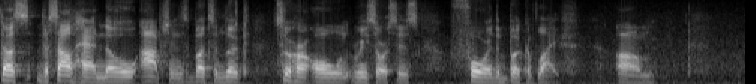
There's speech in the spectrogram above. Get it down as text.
thus, the South had no options but to look to her own resources for the book of life. Um,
